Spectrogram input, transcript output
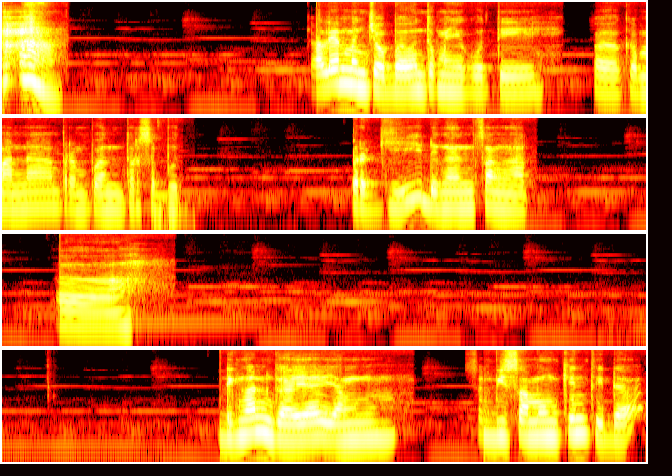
Kalian mencoba untuk mengikuti eh, ke mana perempuan tersebut pergi dengan sangat eh, dengan gaya yang sebisa mungkin tidak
